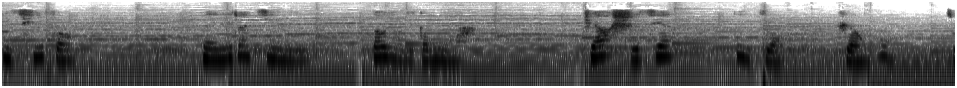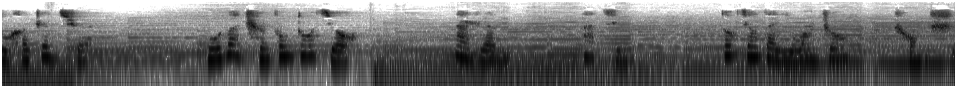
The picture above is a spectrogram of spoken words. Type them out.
第七封，每一段记忆都有一个密码，只要时间、地点、人物组合正确，无论尘封多久，那人、那景，都将在遗忘中重拾。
